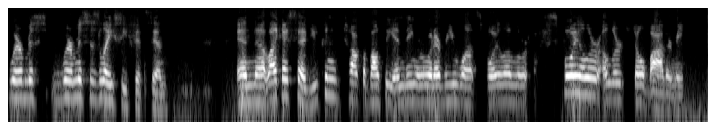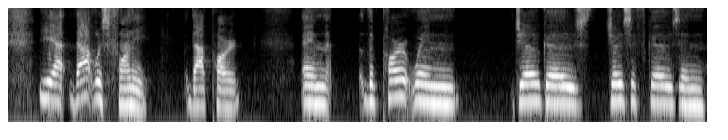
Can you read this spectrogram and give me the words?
where Miss where Mrs. Lacey fits in. And uh, like I said, you can talk about the ending or whatever you want. Spoiler alert, spoiler alerts don't bother me. Yeah, that was funny, that part. And the part when Joe goes, Joseph goes and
